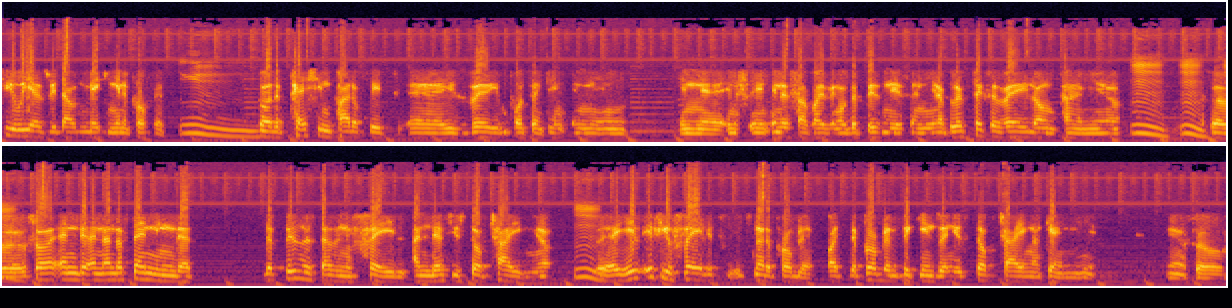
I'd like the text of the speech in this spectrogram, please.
few years without making any profit. Mm. So the passion part of it uh, is very important in in in, uh, in in the surviving of the business, and you know because it takes a very long time. You know, Mm. Mm. so so and and understanding that the business doesn't fail unless you stop trying. You know, Mm. So if, if you fail, it's it's not a problem, but the problem begins when you stop trying again. You know, so.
